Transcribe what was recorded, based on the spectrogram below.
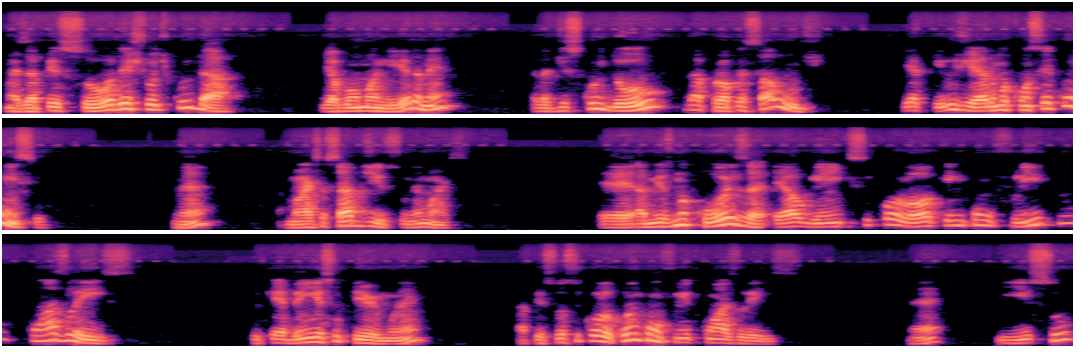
Mas a pessoa deixou de cuidar. De alguma maneira, né? Ela descuidou da própria saúde. E aquilo gera uma consequência, né? A Márcia sabe disso, né, Márcia? É, a mesma coisa é alguém que se coloca em conflito com as leis. Porque é bem esse o termo, né? A pessoa se colocou em conflito com as leis, né? E isso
